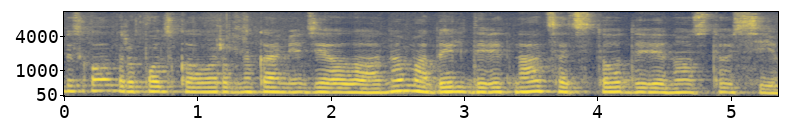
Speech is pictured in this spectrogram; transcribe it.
Бюстгальтер польського виробника Медіалана, модель 19197.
